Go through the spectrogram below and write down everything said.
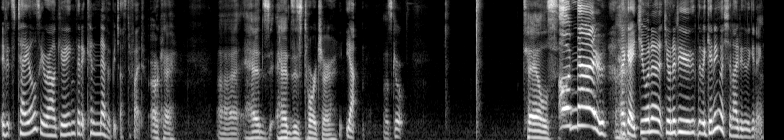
If it's tails, you're arguing that it can never be justified. okay. Uh, heads heads is torture. Yeah. Let's go. Tails. Oh no! Okay, do you wanna do you wanna do the beginning or shall I do the beginning?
